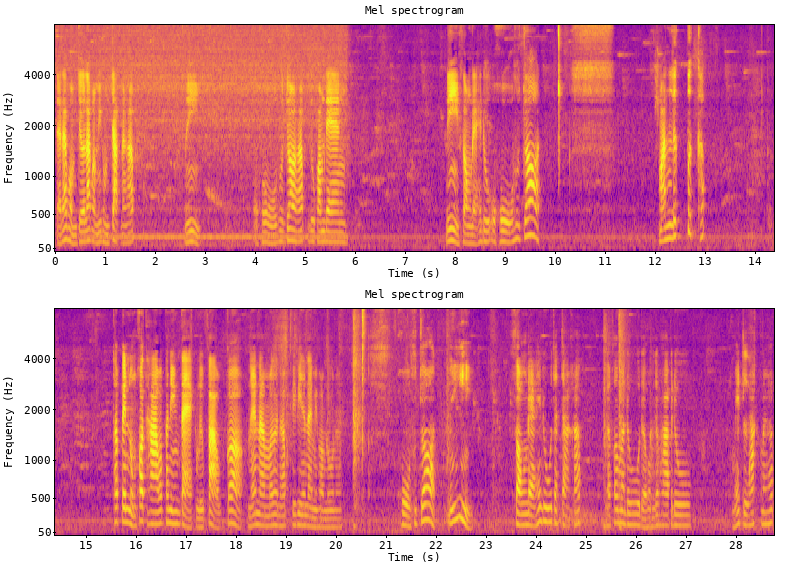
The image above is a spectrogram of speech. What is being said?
แต่ถ้าผมเจอรักแบบนี้ผมจัดนะครับ นี่ โอ้โห สุดยอดครับ ดูความแดง นี่ส่องแดดให้ดู โอ้โห สุดยอด มันลึกปึกครับ ถ้าเป็นหลวงพ่อทาวัดพระเนียงแตกหรือเปล่าก็แนะนำมาด้วยนะครับ พี่ๆท่านใดมีความรู้นะโหสุดยอด นี่ส่องแดดให้ดูจัดจ่าครับ แล้วก็มาดูเดี๋ยวผมจะพาไปดู เม็ดลักนะครับ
